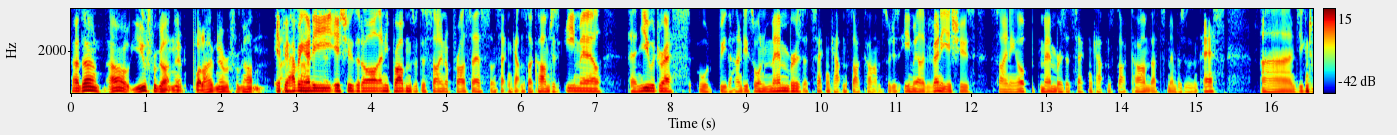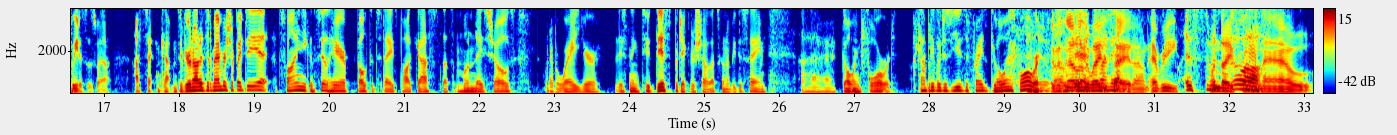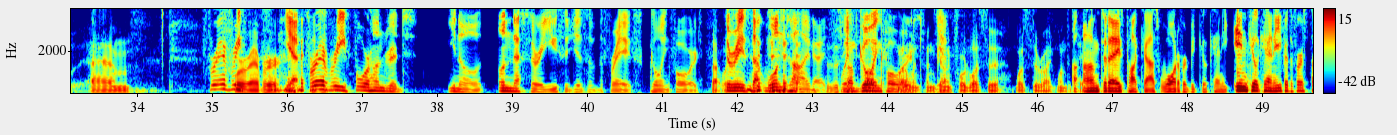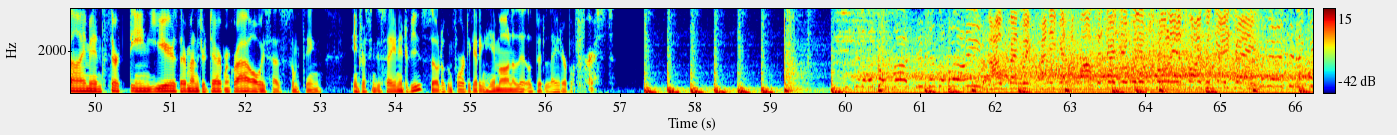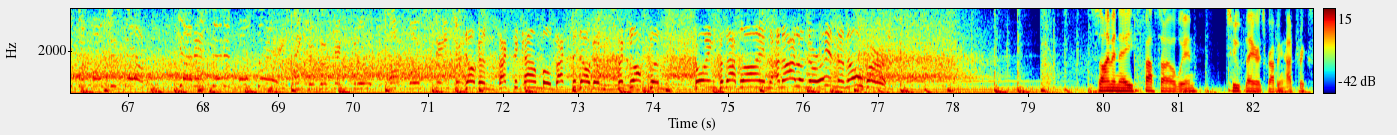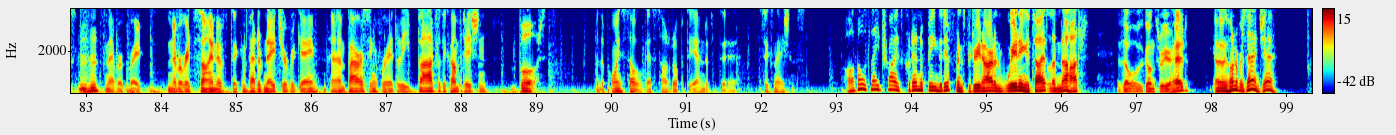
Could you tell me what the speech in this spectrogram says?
I don't. Oh, you've forgotten it, but I've never forgotten. If you're having any issues at all, any problems with the sign up process on secondcaptains.com, just email. A new address would be the handiest one members at secondcaptains.com. So just email if you have any issues signing up, members at secondcaptains.com. That's members with an S. And you can tweet us as well at Second Captains. If you're not into the membership idea, it's fine. You can still hear both of today's podcasts. That's Monday's shows. Whatever way you're listening to this particular show, that's going to be the same uh, going forward. I can't believe I just used the phrase going forward. There was no other way to say it, Eoin. Every was- Monday oh. from now, um, For every forever. yeah, for every 400, you know, unnecessary usages of the phrase going forward, That was- there is that one time There's a when going forward. moment when yeah. going forward was the was the right one to uh, pick. On today's podcast, Waterford beat Kilkenny in Kilkenny for the first time in 13 years. Their manager, Derek McGrath, always has something interesting to say in interviews, so looking forward to getting him on a little bit later. But first, Now Fenwick, can he get the pass to JJ Williams? Surely a try for JJ. Hastings who's looking through on goal danger. Duggan, back to Campbell, back to Duggan. McLaughlin going for that line, and Ireland are in and over. Simon A. facile win. Two players grabbing hat tricks. It's never a great, never a great sign of the competitive nature of a game. Uh, embarrassing for Italy, bad for the competition. But when the points total gets totted up at the end of the Six Nations, all those late tries could end up being the difference between Ireland winning a title and not. Is that what was going through your head? Uh, Hundred percent, yeah.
